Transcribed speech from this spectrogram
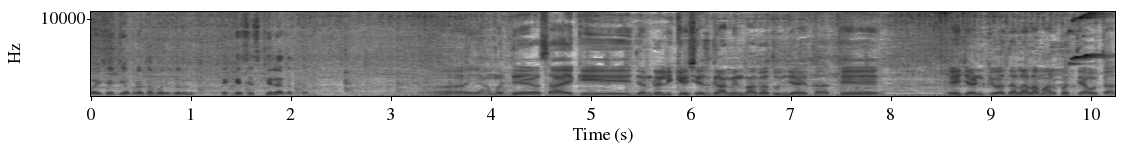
पैशाची अफरातफर करून ते केसेस केल्या जातात. यामध्ये असं आहे की जनरली केसेस ग्रामीण भागातून जे येतात ते एजंट किंवा दलालामार्फत त्या होतात.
